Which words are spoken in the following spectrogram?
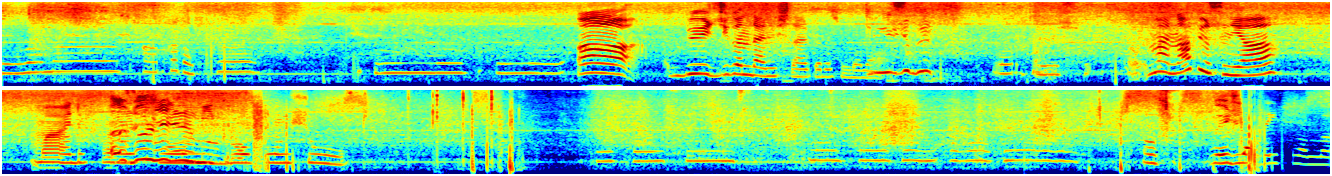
Olamaz arkadaşlar. Aa, büyücü göndermişler arkadaşım bana. Yüzü bir Ömer ne yapıyorsun ya? My Özür dilerim. Mikrofon shift. Of büyücüler de gitti valla.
